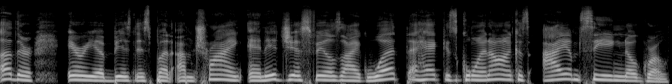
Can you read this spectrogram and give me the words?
other area of business, but I'm trying and it just feels like, what the heck is going on? Because I am seeing no growth.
